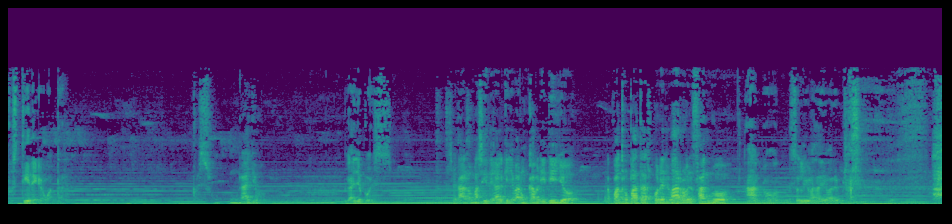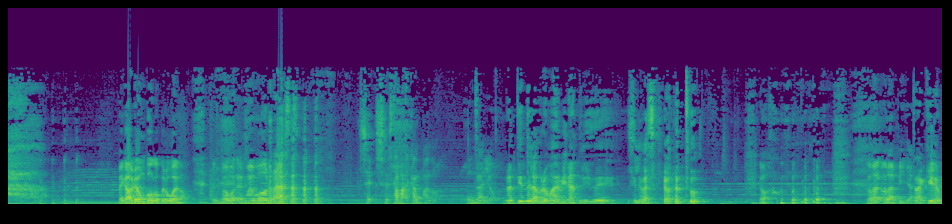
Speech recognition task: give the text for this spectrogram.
Pues tiene que aguantar. Pues un gallo. Gallo, pues. Será lo más ideal que llevar un cabritillo a cuatro patas por el barro, el fango. Ah, no, eso lo ibas a llevar en. Me cabreo un poco, pero bueno. El nuevo, el nuevo Rust se, se está más calmado. Un gallo. No entiende la broma de Mirandri de si le vas a llevar tú. No. no, la, no la pilla. Tranquilo,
